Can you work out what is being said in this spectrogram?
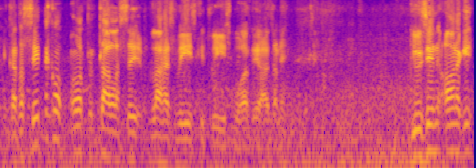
Niin kato, sitten kun olette tällaisia lähes 55-vuotiaita, niin kyllä siinä ainakin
